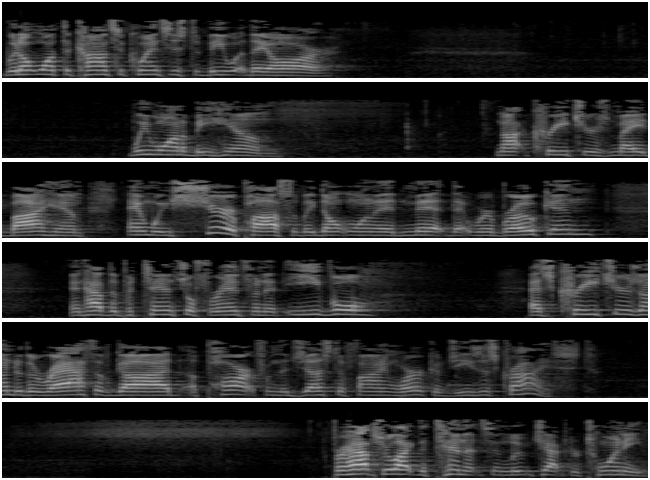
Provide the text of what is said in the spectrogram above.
We don't want the consequences to be what they are. We want to be Him, not creatures made by Him. And we sure possibly don't want to admit that we're broken and have the potential for infinite evil as creatures under the wrath of God apart from the justifying work of Jesus Christ. Perhaps we're like the tenants in Luke chapter 20,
